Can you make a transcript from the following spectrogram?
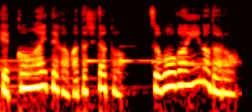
結婚相手が私だと都合がいいのだろう、はあ、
